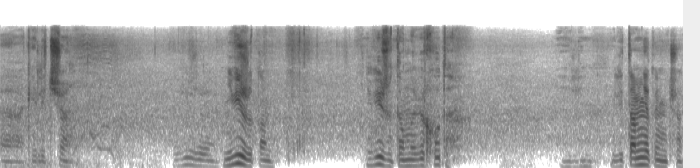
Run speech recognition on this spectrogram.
Так, или что? Вижу, не вижу там. Не вижу там наверху-то. Или, там нету ничего.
